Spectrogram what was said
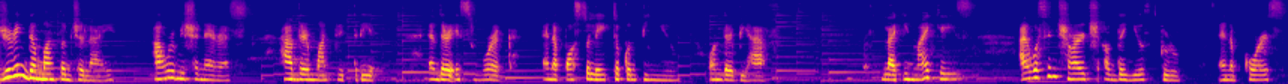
During the month of July, our missionaries have their month retreat and there is work and apostolate to continue on their behalf. Like in my case, I was in charge of the youth group, and of course,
